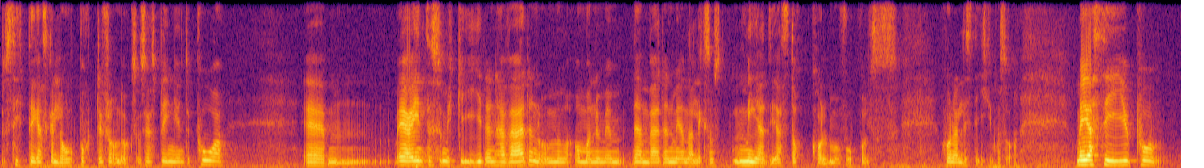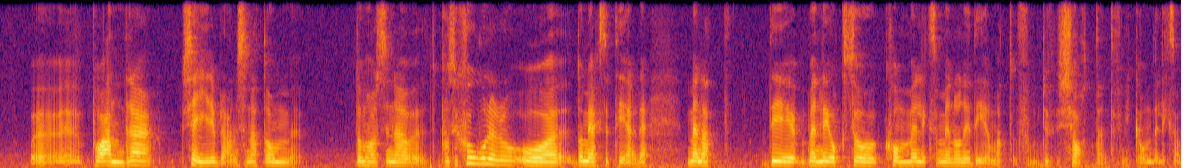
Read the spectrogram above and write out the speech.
sitter ganska långt bort ifrån det också så jag springer inte på eh, jag är inte så mycket i den här världen om, om man nu med den världen menar liksom media, Stockholm och fotbollsjournalistiken och så. Men jag ser ju på, eh, på andra tjejer i branschen att de, de har sina positioner och, och de är accepterade. Men att det, men det också kommer liksom med någon idé om att du tjatar inte för mycket om det. Liksom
